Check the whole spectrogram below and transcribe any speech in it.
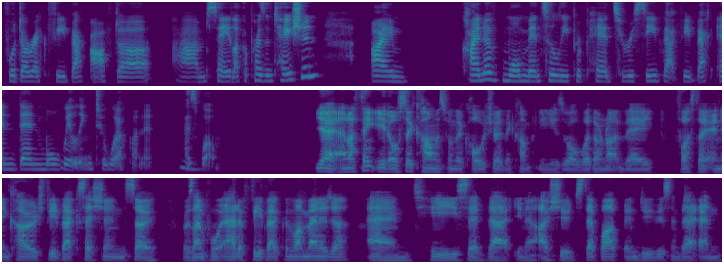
for direct feedback after, um, say, like a presentation, I'm kind of more mentally prepared to receive that feedback and then more willing to work on it as well. Yeah, and I think it also comes from the culture of the company as well, whether or not they foster and encourage feedback sessions. So, for example, I had a feedback with my manager, and he said that you know I should step up and do this and that, and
